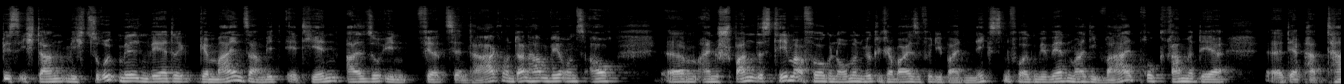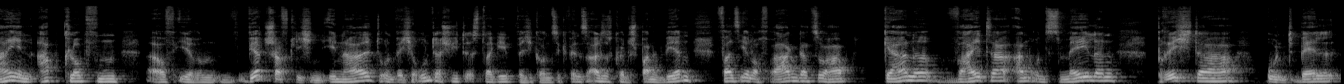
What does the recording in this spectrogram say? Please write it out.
bis ich dann mich zurückmelden werde, gemeinsam mit Etienne, also in 14 Tagen. Und dann haben wir uns auch ähm, ein spannendes Thema vorgenommen, möglicherweise für die beiden nächsten Folgen. Wir werden mal die Wahlprogramme der, äh, der Parteien abklopfen auf ihren wirtschaftlichen Inhalt und welche Unterschiede es da gibt, welche Konsequenzen. Also es könnte spannend werden. Falls ihr noch Fragen dazu habt, gerne weiter an uns mailen, brichter und bell.ntv.de.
